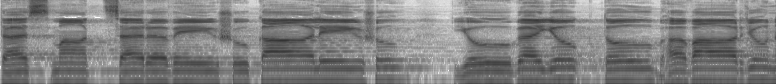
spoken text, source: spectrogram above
तस्मात् सर्वेषु कालेषु योगयुक्तो भवार्जुन।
